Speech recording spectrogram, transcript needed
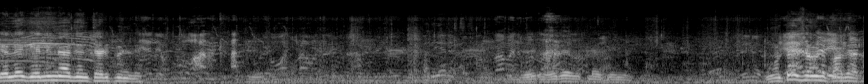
వెళ్ళినా నేను తడిపిండి. ఉంటాయి చూడండి పదారు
